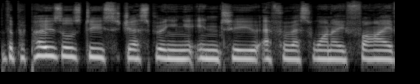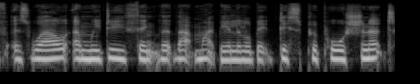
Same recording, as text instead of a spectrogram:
The proposals do suggest bringing it into FRS 105 as well, and we do think that that might be a little bit disproportionate.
